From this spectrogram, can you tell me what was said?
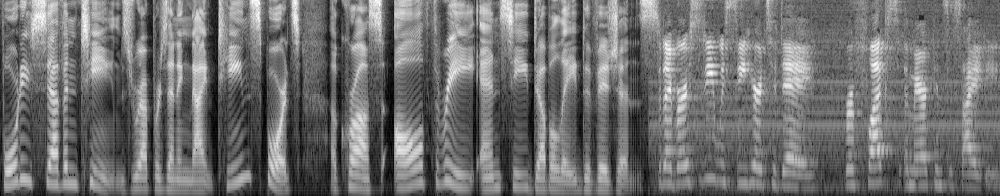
47 teams representing 19 sports across all three NCAA divisions. The diversity we see here today reflects American society,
